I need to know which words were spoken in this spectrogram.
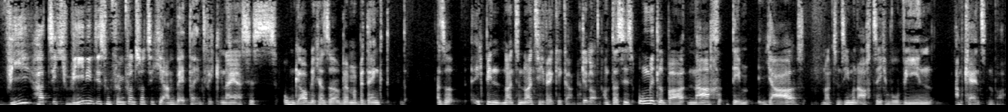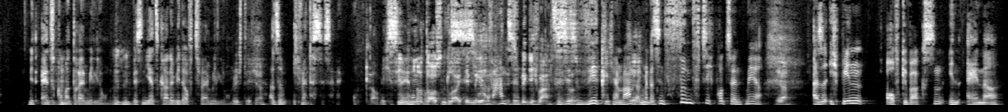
wie hat sich Wien in diesen 25 Jahren weiterentwickelt? Naja, es ist unglaublich. Also wenn man bedenkt, also ich bin 1990 weggegangen. Genau. Und das ist unmittelbar nach dem Jahr 1987, wo Wien am kleinsten war. Mit 1,3 mhm. Millionen. Mhm. Wir sind jetzt gerade wieder auf 2 Millionen. Richtig, ja. Also ich meine, das ist eine unglaubliche 700.000 Leute mehr. Das ist Wahnsinn. Das ist wirklich Wahnsinn. Das ist wirklich ein Wahnsinn. Ja. Ich meine, das sind 50 Prozent mehr. Ja. Also ich bin aufgewachsen in einer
